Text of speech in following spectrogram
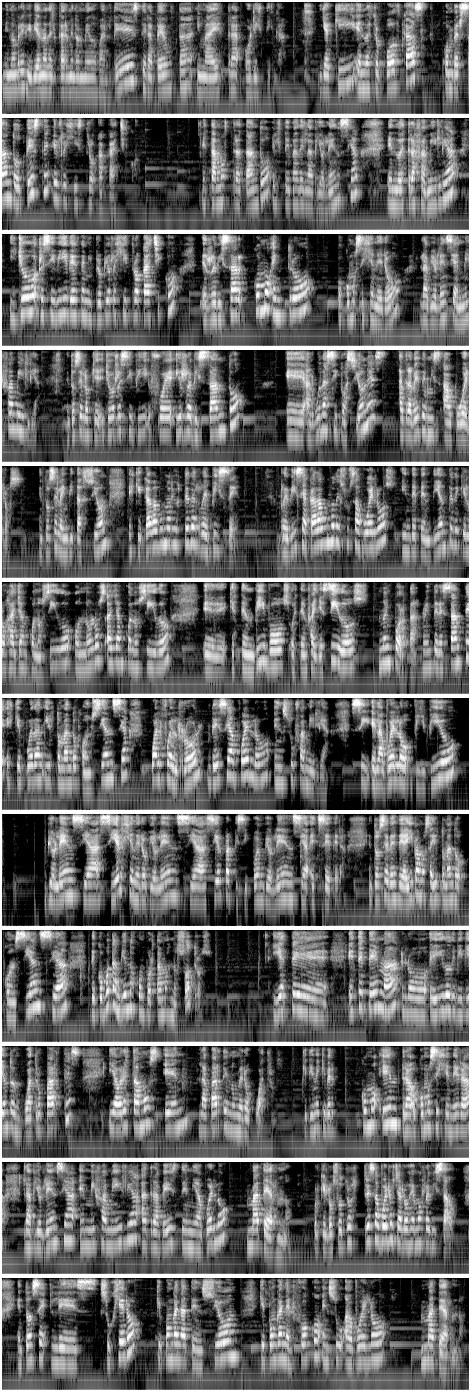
Mi nombre es Viviana del Carmen Olmedo Valdés, terapeuta y maestra holística. Y aquí en nuestro podcast conversando desde el registro acáchico. Estamos tratando el tema de la violencia en nuestra familia y yo recibí desde mi propio registro acá, chico, eh, revisar cómo entró o cómo se generó la violencia en mi familia. Entonces lo que yo recibí fue ir revisando eh, algunas situaciones a través de mis abuelos. Entonces la invitación es que cada uno de ustedes revise revise a cada uno de sus abuelos, independiente de que los hayan conocido o no los hayan conocido, eh, que estén vivos o estén fallecidos, no importa. Lo interesante es que puedan ir tomando conciencia cuál fue el rol de ese abuelo en su familia. Si el abuelo vivió violencia, si él generó violencia, si él participó en violencia, etc. Entonces desde ahí vamos a ir tomando conciencia de cómo también nos comportamos nosotros. Y este, este tema lo he ido dividiendo en cuatro partes y ahora estamos en la parte número cuatro, que tiene que ver cómo entra o cómo se genera la violencia en mi familia a través de mi abuelo materno, porque los otros tres abuelos ya los hemos revisado. Entonces les sugiero que pongan atención, que pongan el foco en su abuelo materno.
